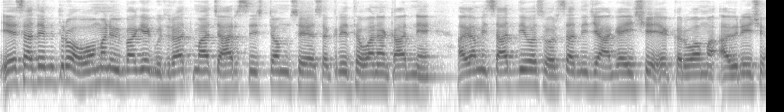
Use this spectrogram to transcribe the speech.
એ સાથે મિત્રો, હવામાન વિભાગે ગુજરાતમાં ચાર સિસ્ટમ છે સક્રિય થવાના કારણે આગામી સાત દિવસ વરસાદની જે આગાહી છે, એ કરવામાં આવી રહી છે.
